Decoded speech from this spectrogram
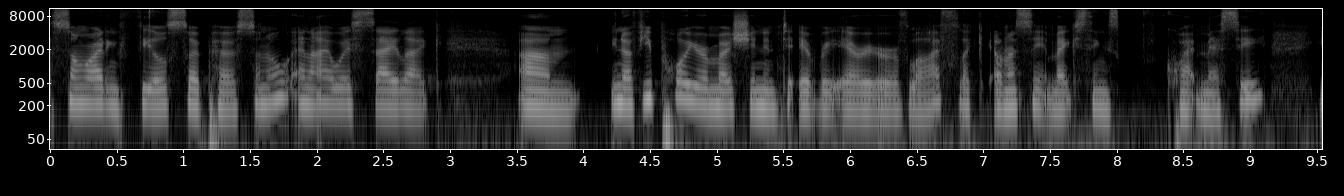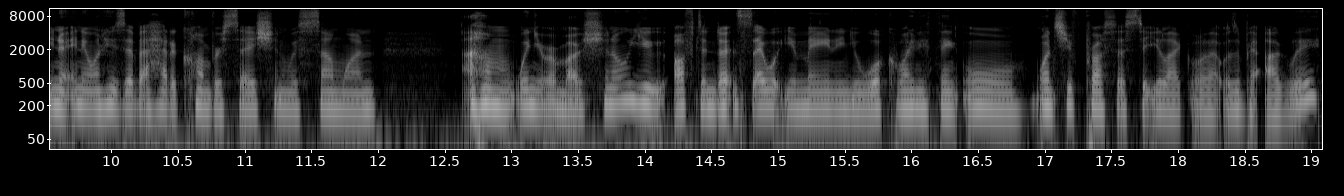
songwriting feels so personal. And I always say, like, um, you know, if you pour your emotion into every area of life, like, honestly, it makes things quite messy. You know, anyone who's ever had a conversation with someone um, when you're emotional, you often don't say what you mean and you walk away and you think, oh, once you've processed it, you're like, oh, that was a bit ugly.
